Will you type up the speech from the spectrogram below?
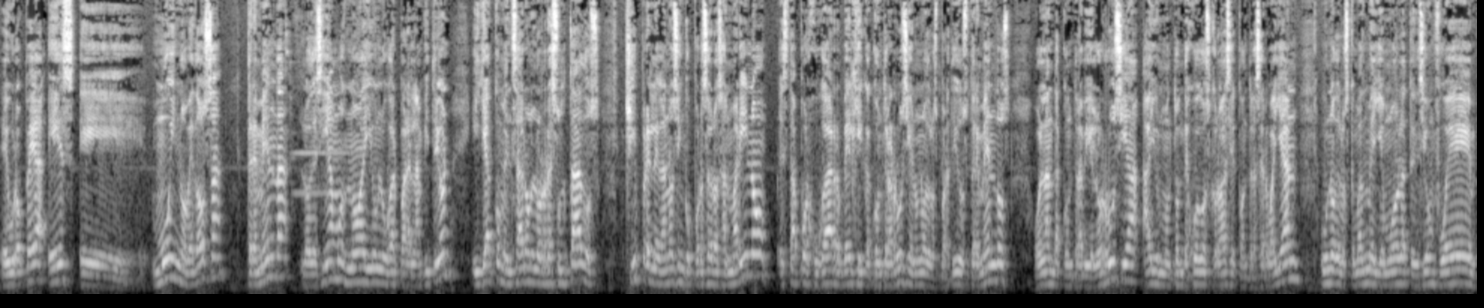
europea es eh, muy novedosa tremenda, lo decíamos, no hay un lugar para el anfitrión y ya comenzaron los resultados. Chipre le ganó 5 por 0 a San Marino, está por jugar Bélgica contra Rusia en uno de los partidos tremendos, Holanda contra Bielorrusia, hay un montón de juegos Croacia contra Azerbaiyán, uno de los que más me llamó la atención fue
